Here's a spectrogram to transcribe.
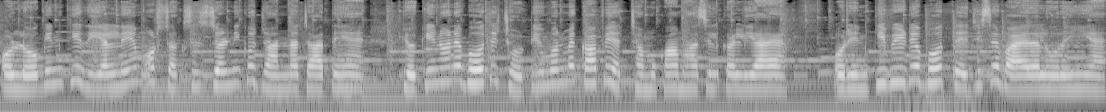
और लोग इनकी रियल नेम और सक्सेस जर्नी को जानना चाहते हैं, क्योंकि इन्होंने बहुत ही छोटी उम्र में काफ़ी अच्छा मुकाम हासिल कर लिया है, और इनकी वीडियो बहुत तेज़ी से वायरल हो रही हैं।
